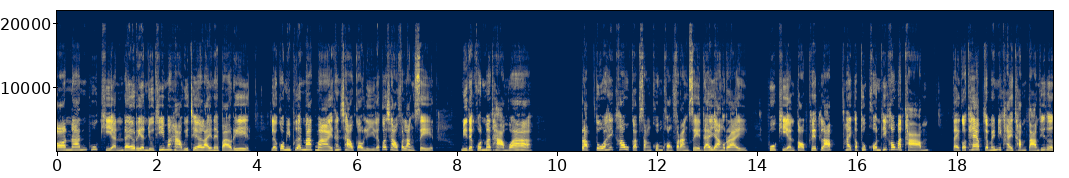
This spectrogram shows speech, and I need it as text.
ตอนนั้นผู้เขียนได้เรียนอยู่ที่มหาวิทยาลัยในปารีส แล้วก็มีเพื่อนมากมาย ทั้งชาวเกาหลีแล้วก็ชาวฝรั่งเศส มีแต่คนมาถามว่า ปรับตัวให้เข้ากับสังคมของฝรั่งเศสได้อย่างไร ผู้เขียนตอบเคล็ดลับให้กับทุกคนที่เข้ามาถาม แต่ก็แทบจะไม่มีใครทำตามที่เธอ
